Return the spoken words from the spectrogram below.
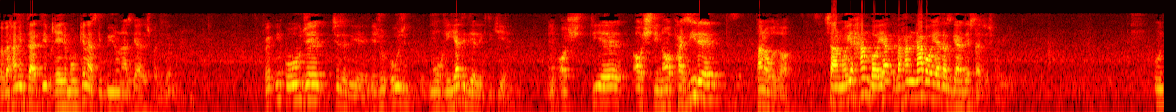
و به همین ترتیب غیر ممکن است که بیرون از گردش پدید این اوج چیز دیگه یه جور اوج موقعیت دیالکتیکیه یعنی آشتی آشتی ناپذیر تناقض سرمایه هم باید و هم نباید از گردش سرچشمه بگیره. اون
